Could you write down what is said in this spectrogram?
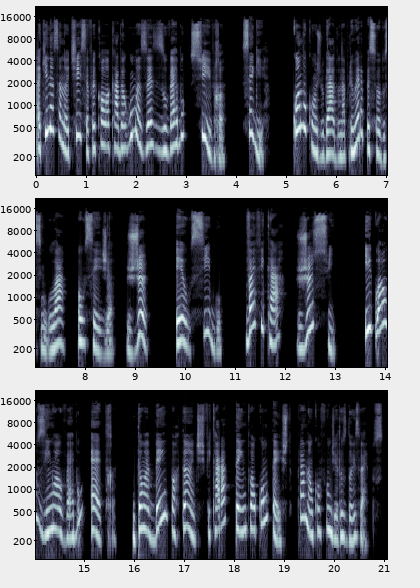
Aqui nessa notícia foi colocado algumas vezes o verbo suivre, seguir. Quando conjugado na primeira pessoa do singular, ou seja, je, eu sigo, vai ficar je suis, igualzinho ao verbo être. Então é bem importante ficar atento ao contexto para não confundir os dois verbos.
